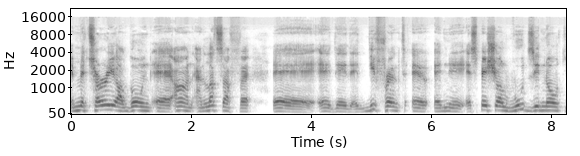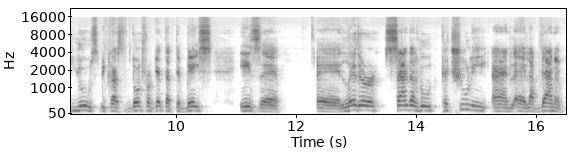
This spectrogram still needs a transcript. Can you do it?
uh, material going uh, on, and lots of uh, uh, uh, the, the, different uh, and special woodsy note used because don't forget that the base is leather, sandalwood, patchouli, and labdanum.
